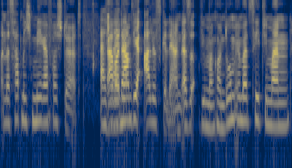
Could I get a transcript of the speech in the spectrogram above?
Und das hat mich mega verstört. Also Aber da haben wir alles gelernt. Also wie man Kondom überzieht, wie man,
